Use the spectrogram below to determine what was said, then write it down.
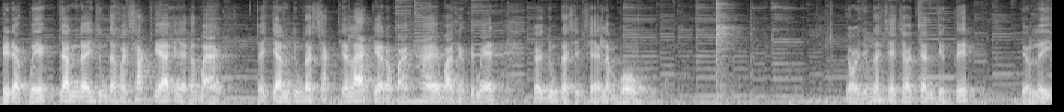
Thì đặc biệt chanh đây chúng ta phải sắc ra nha các bạn. Trái chanh chúng ta sắc trái lát ra là khoảng 2-3 cm rồi chúng ta sẽ sẽ làm bốn rồi chúng ta sẽ cho chanh trực tiếp vào ly.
